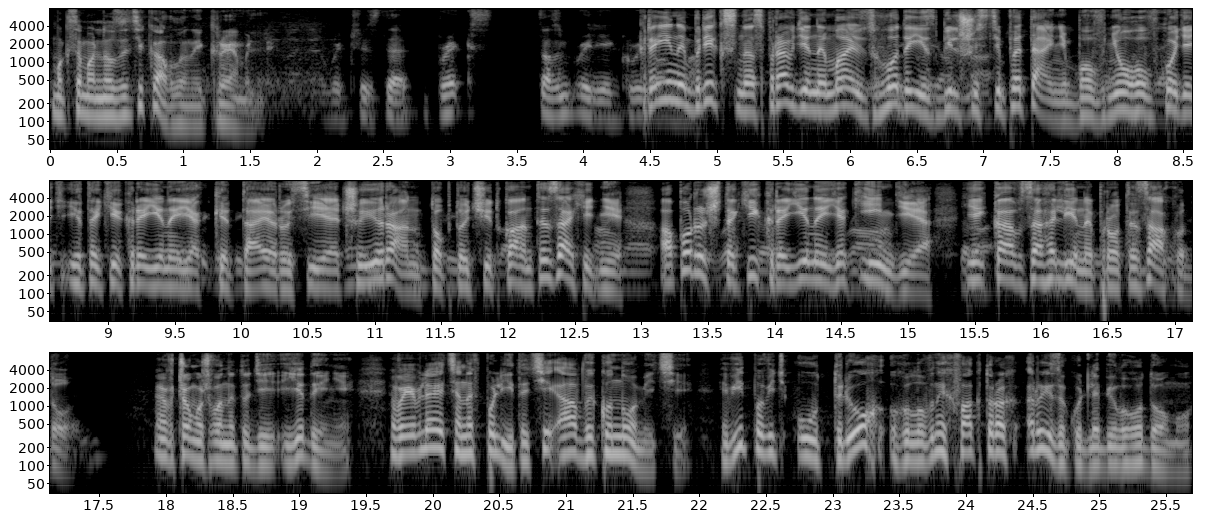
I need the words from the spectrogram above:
максимально зацікавлений Кремль. Країни БРІКС насправді не мають згоди із більшості питань, бо в нього входять і такі країни, як Китай, Росія чи Іран, тобто чітко антизахідні, а поруч такі країни, як Індія, яка взагалі не проти заходу. В чому ж вони тоді єдині? Виявляється, не в політиці, а в економіці. Відповідь у трьох головних факторах ризику для Білого Дому,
